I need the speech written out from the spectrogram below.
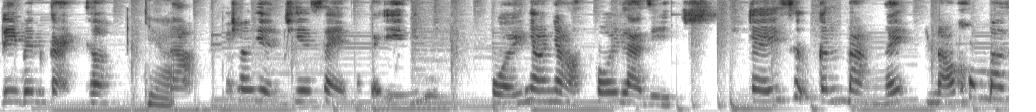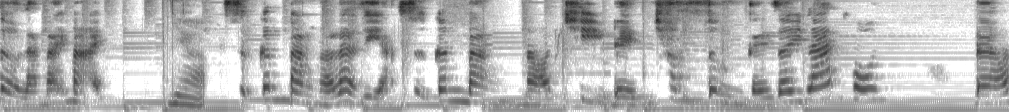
đi bên cạnh thôi yeah. Đó. cho hiền chia sẻ một cái ý cuối nho nhỏ thôi là gì cái sự cân bằng ấy nó không bao giờ là mãi mãi yeah. sự cân bằng nó là gì ạ sự cân bằng nó chỉ đến trong từng cái giây lát thôi đó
